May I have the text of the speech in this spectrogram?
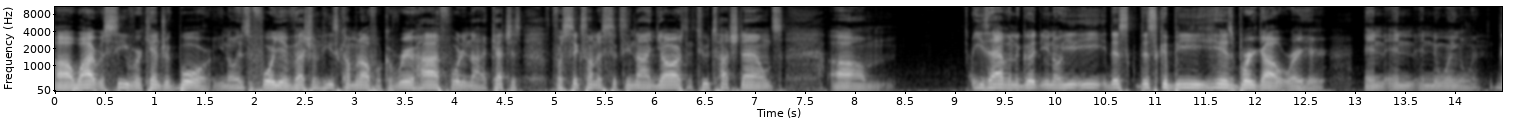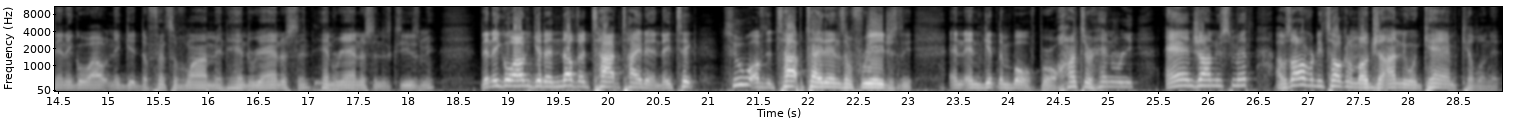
uh, wide receiver Kendrick Bourne. You know, he's a four-year veteran. He's coming off a career high 49 catches for 669 yards and two touchdowns. Um, he's having a good. You know, he, he this this could be his breakout right here in, in in New England. Then they go out and they get defensive lineman Henry Anderson. Henry Anderson, excuse me. Then they go out and get another top tight end. They take two of the top tight ends in free agency and, and get them both, bro. Hunter Henry and Jonnu Smith. I was already talking about Jonnu and Cam killing it,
